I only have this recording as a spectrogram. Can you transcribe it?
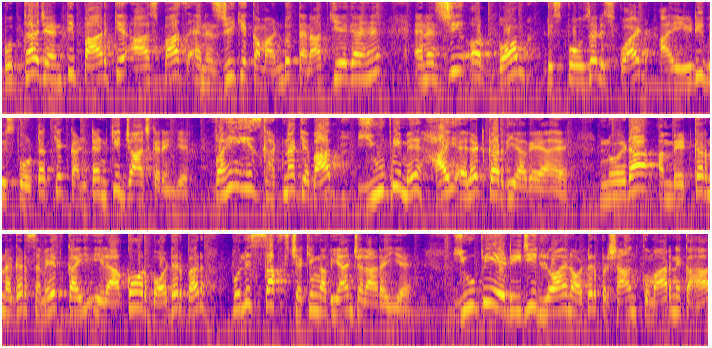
बुद्धा जयंती पार्क के आसपास एनएसजी के कमांडो तैनात किए गए हैं। एनएसजी और बॉम्ब डिस्पोजल स्क्वाड आईईडी विस्फोटक के कंटेंट की जाँच करेंगे। वहीं इस घटना के बाद यूपी में हाई अलर्ट कर दिया गया है। नोएडा, अंबेडकर नगर समेत कई इलाकों और बॉर्डर पर पुलिस सख्त चेकिंग अभियान चला रही है। UP ADG law and order Prashant Kumar ने कहा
